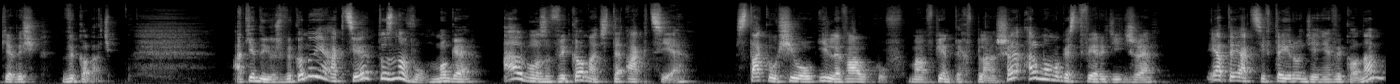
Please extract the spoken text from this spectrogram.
kiedyś wykonać. A kiedy już wykonuję akcję, to znowu mogę albo wykonać tę akcję z taką siłą, ile wałków mam wpiętych w planszę, albo mogę stwierdzić, że ja tej akcji w tej rundzie nie wykonam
